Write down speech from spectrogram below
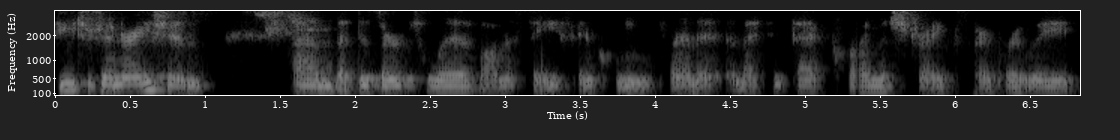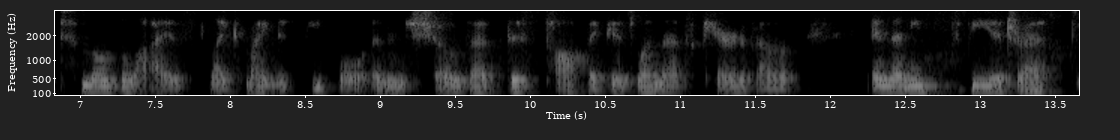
future generations um, that deserve to live on a safe and clean planet. And I think that climate strikes are a great way to mobilize like minded people and show that this topic is one that's cared about and that needs to be addressed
